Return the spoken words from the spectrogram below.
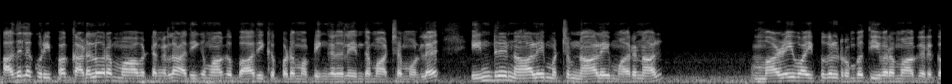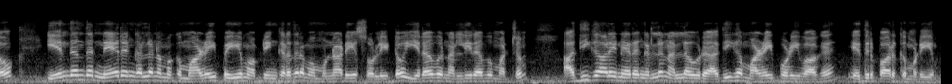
அதில் குறிப்பாக கடலோர மாவட்டங்கள்லாம் அதிகமாக பாதிக்கப்படும் அப்படிங்கிறதுல எந்த மாற்றமும் இல்லை. இன்று நாளை மற்றும் நாளை மறுநாள் மழை வாய்ப்புகள் ரொம்ப தீவிரமாக இருக்கும். எந்தெந்த நேரங்களில் நமக்கு மழை பெய்யும் அப்படிங்கிறத நம்ம முன்னாடியே சொல்லிட்டோம். இரவு நள்ளிரவு மற்றும் அதிகாலை நேரங்களில் நல்ல ஒரு அதிக மழை பொழிவாக எதிர்பார்க்க முடியும்.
